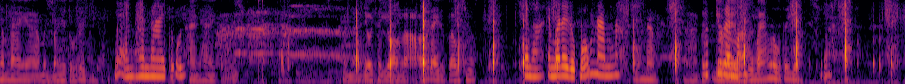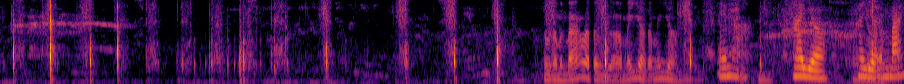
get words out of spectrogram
Năm nay à, mình bao nhiêu tuổi rồi chị? Dạ em 22 tuổi. 22 tuổi. Mình là vô Sài Gòn là ở đây được lâu chưa? Em hả? Em ở đây được 4 năm đó. 4 năm. À, Lúc trước em mình ở- buôn bán luôn tới giờ. Dạ. Thường là mình bán là từ à, mấy giờ tới mấy giờ? Em hả? Ừ. 2 giờ. 2 giờ là- em bán.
